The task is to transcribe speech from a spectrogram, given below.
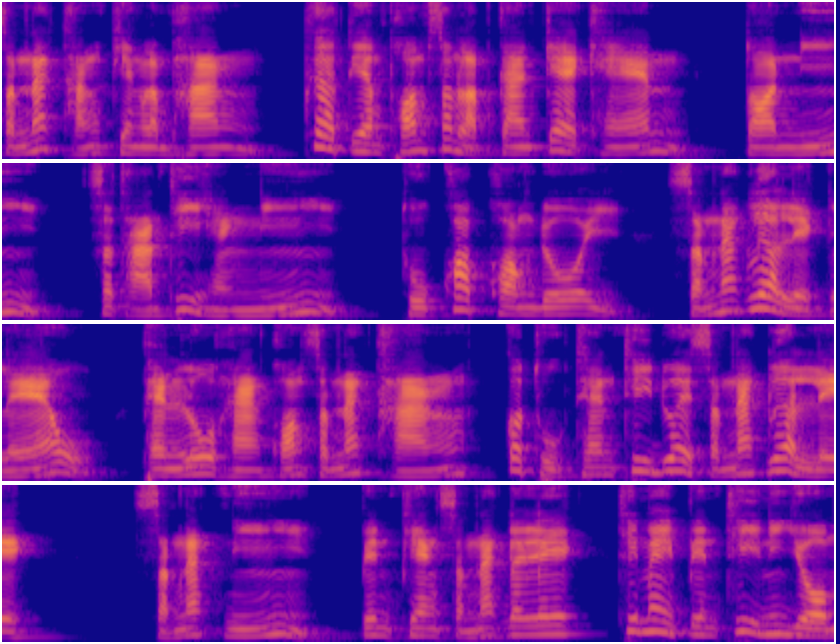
สำนักถังเพียงลำพัง เพื่อเตรียมพร้อมสำหรับการแก้แค้น ตอนนี้สถานที่แห่งนี้ถูกครอบครองโดยสำนักเลือดเหล็กแล้ว แผ่นโลหะของสำนักถังก็ถูกแทนที่ด้วยสำนักเลือดเหล็กสำนักนี้เป็นเพียงสำนักเล็กๆที่ไม่เป็นที่นิยม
